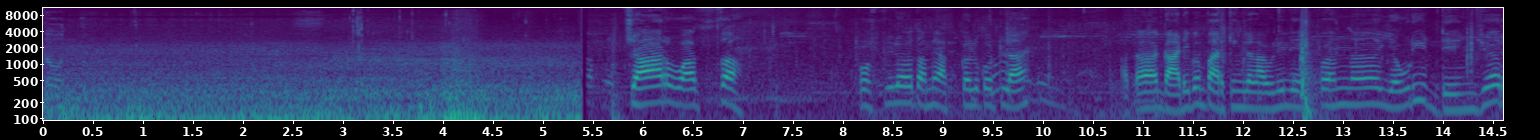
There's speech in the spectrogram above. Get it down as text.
दोन चार वाजता. पोचलेलो आहोत आम्ही अक्कलकोटला. आता गाडी पण पार्किंगला लावलेली आहे पण एवढी डेंजर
